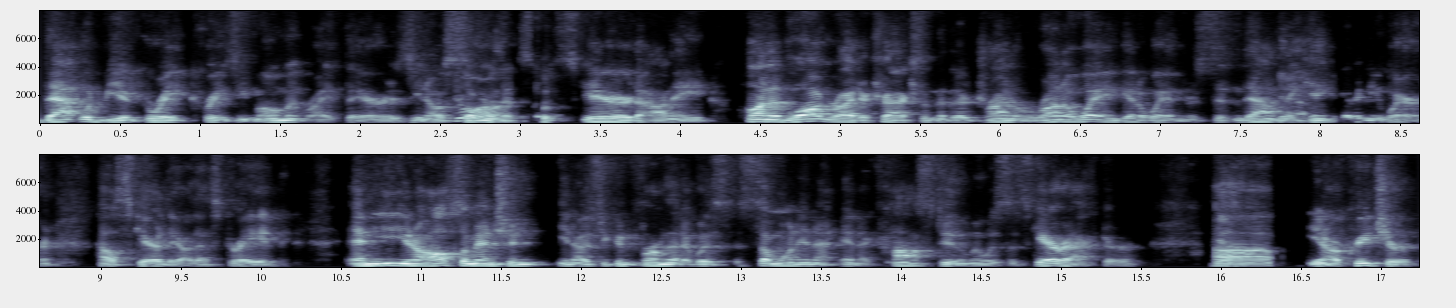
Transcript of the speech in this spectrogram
that would be a great crazy moment right there is you know someone that's so scared on a haunted log ride attraction that they're trying to run away and get away and they're sitting down Yeah. they can't get anywhere and how scared they are that's great and you know also mentioned you know as you confirm that it was someone in a in a costume it was a scare actor Yeah. uh you know a creature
